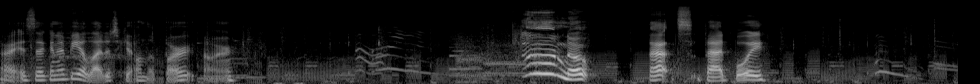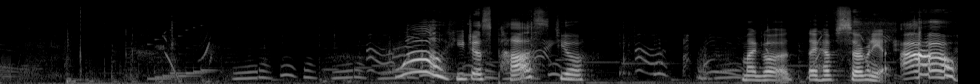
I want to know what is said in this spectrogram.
Alright, is there gonna be a ladder to get on the boat? No. Oh no! That's bad boy. he just passed your. My god, they have so many- Ow!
